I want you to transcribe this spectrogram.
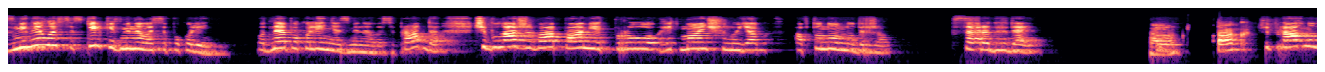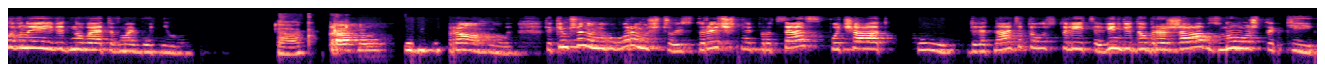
Змінилося, скільки змінилося поколінь? Одне покоління змінилося, правда? Чи була жива пам'ять про Гетьманщину як автономну державу серед людей? Так. Так. Чи прагнули вони її відновити в майбутньому? Так. Прагнули. Прагнули. Таким чином, ми говоримо, що історичний процес початку 19 століття він відображав знову ж таки е,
